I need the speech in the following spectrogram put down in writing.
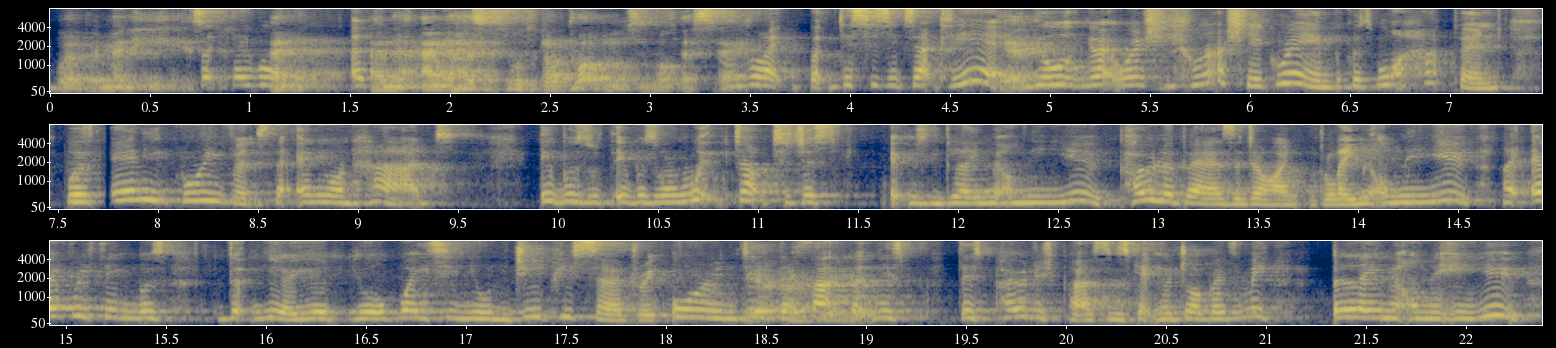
for many years, But they will- and, and, and it hasn't sorted our problems. Is what they're saying. Right, but this is exactly it. Yeah. You're, you're, actually, you're actually agreeing because what happened was any grievance that anyone had, it was it was whipped up to just it was blame it on the EU. Polar bears are dying, blame it on the EU. Like everything was that you know you're, you're waiting your GP surgery, or indeed Yeah, the I fact agree. that this this Polish person is getting a job over me, blame it on the EU.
